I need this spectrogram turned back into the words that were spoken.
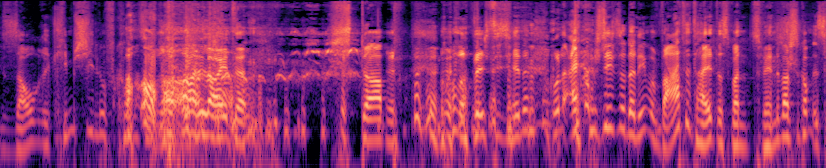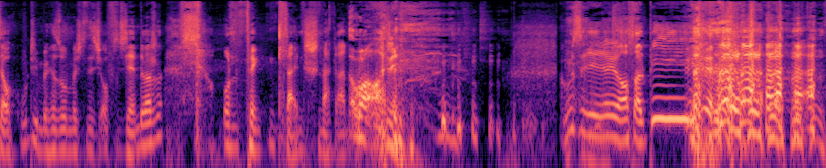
saure Kimchi-Luft kommt so raus. Oh, Leute. Stopp. Und man wäscht sich die Hände und einer steht so daneben und wartet halt, dass man zum Händewaschen kommt. Ist ja auch gut, die Person möchte sich oft die Hände waschen und fängt einen kleinen Schnack an. Oh, nee. Grüße hier raus an Piep.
